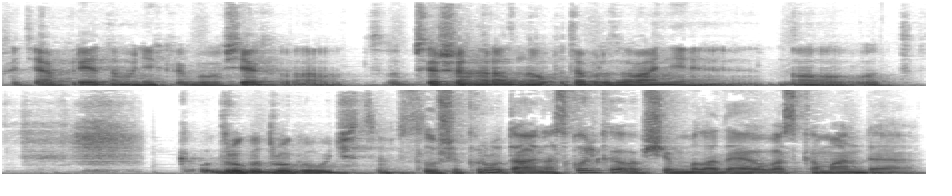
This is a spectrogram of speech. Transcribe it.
хотя при этом у них как бы у всех э, совершенно разный опыт образования, но вот друг у друга учатся. Слушай, круто. А насколько вообще молодая у вас команда?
